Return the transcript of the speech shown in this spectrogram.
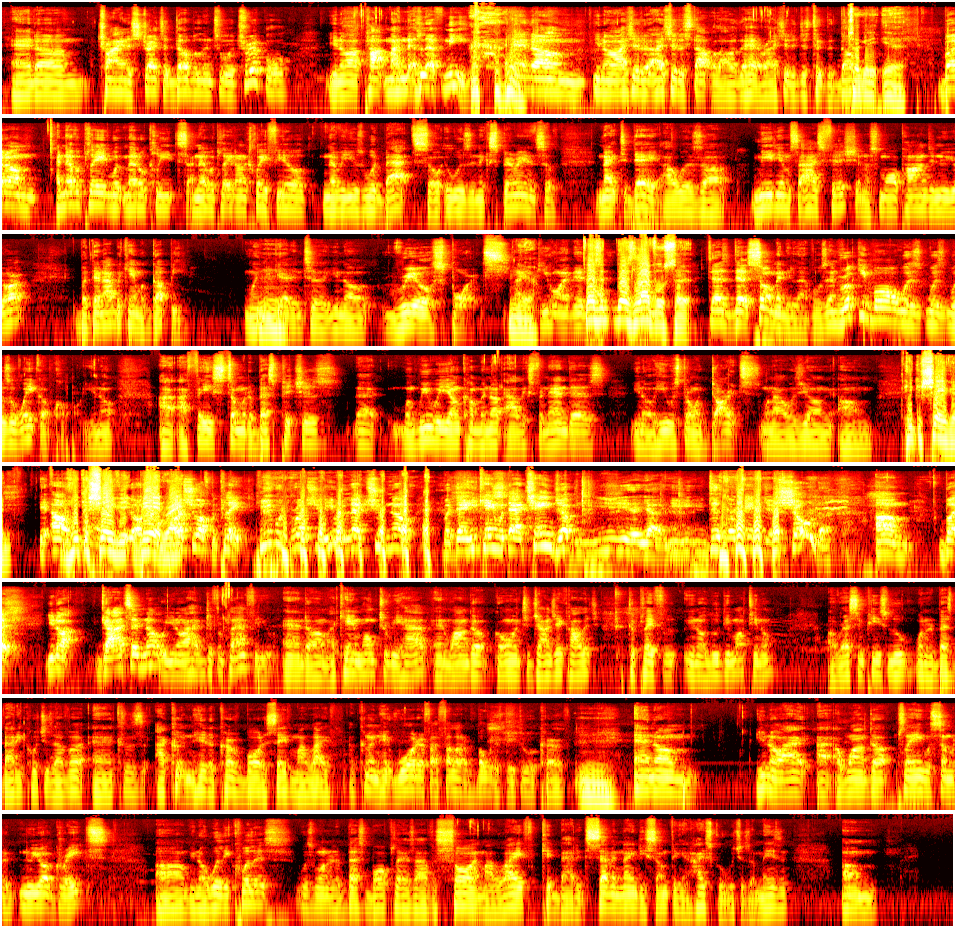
And um, trying to stretch a double into a triple, you know, I popped my left knee, and um, you know, I should I should have stopped while I was ahead. Right, I should have just took the double. Took it, yeah. But um, I never played with metal cleats. I never played on a clay field. Never used wood bats. So it was an experience of night to day. I was a medium-sized fish in a small pond in New York, but then I became a guppy. When you get into you know real sports, like Yeah. you want There's there's levels to it. there's, there's so many levels and rookie ball was was, was a wake-up call you know I, I faced some of the best pitchers that when we were young coming up alex fernandez you know he was throwing darts when i was young um He could shave it. oh, he man, could shave your know, he'll right? Brush you off the plate. He would brush you. He would let you know. But then he came with that change up. And you, yeah, yeah, you, you dislocated your shoulder. Um, but you know, God said no. You know, I had a different plan for you. And um, I came home to rehab and wound up going to John Jay College to play for you know Lou DiMartino. Uh, rest in peace, Lou, one of the best batting coaches ever. And because I couldn't hit a curve ball to save my life, I couldn't hit water if I fell out of a boat if they threw a curve. And um, you know, I, I wound up playing with some of the New York greats. Um, you know, Willie Quillis was one of the best ball players I ever saw in my life. Kid batted 790 something in high school, which is amazing. Um,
